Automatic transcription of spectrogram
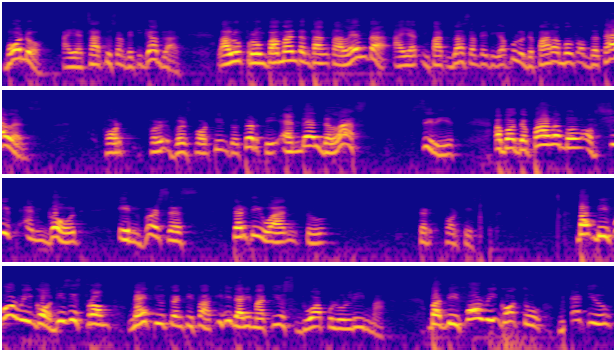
Bodoh ayat 1 sampai 13. Lalu perumpamaan tentang talenta ayat 14 sampai 30, the parables of the talents for, for, verse 14 to 30 and then the last series about the parable of sheep and goat in verses 31 to 46. But before we go, this is from Matthew 25. Ini dari Matius 25. But before we go to Matthew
